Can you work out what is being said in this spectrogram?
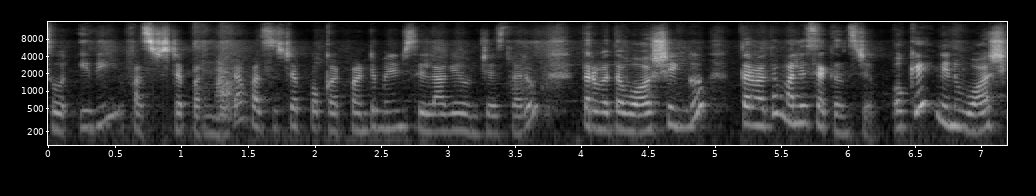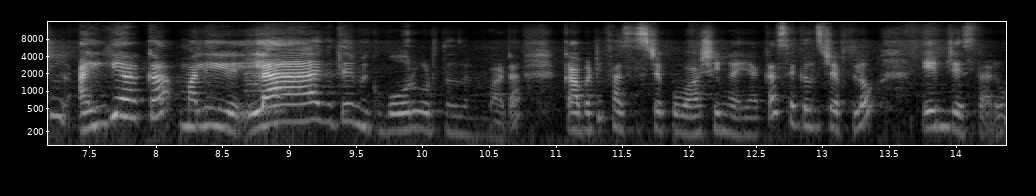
సో ఇది ఫస్ట్ స్టెప్ అనమాట ఫస్ట్ స్టెప్ ఒక ట్వంటీ మినిట్స్ ఇలాగే ఉంచేస్తారు. తర్వాత వాషింగ్ తర్వాత మళ్ళీ సెకండ్ స్టెప్. ఓకే? నేను వాషింగ్ అయ్యాక మళ్ళీ లాగితే మీకు బోర్ కొడుతుంది అనమాట కాబట్టి ఫస్ట్ స్టెప్ వాషింగ్ అయ్యాక సెకండ్ స్టెప్లో ఏం చేస్తారు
